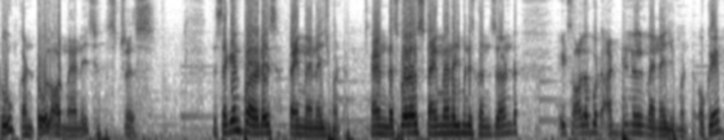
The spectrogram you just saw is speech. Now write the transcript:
to control or manage stress. The second part is time management. And as far as time management is concerned it's all about adrenal management okay?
